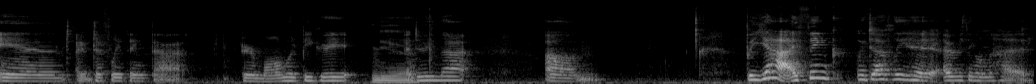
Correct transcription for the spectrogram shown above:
And I definitely think that your mom would be great Yeah. at doing that. Um, but yeah, I think we definitely hit everything on the head.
